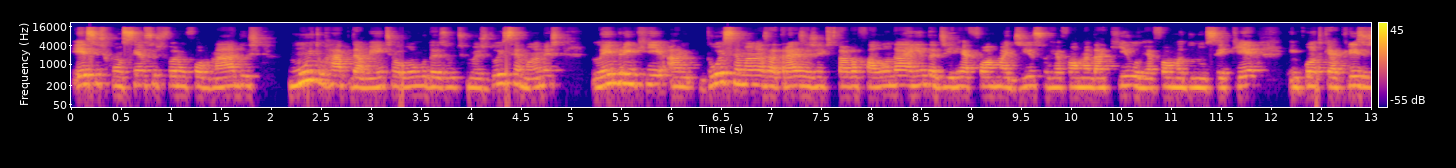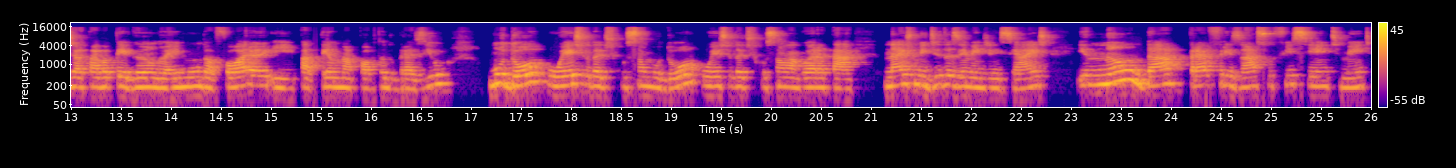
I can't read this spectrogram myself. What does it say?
esses consensos foram formados muito rapidamente ao longo das últimas duas semanas. Lembrem que há duas semanas atrás a gente estava falando ainda de reforma disso, reforma daquilo, reforma do não sei quê, enquanto que a crise já estava pegando aí mundo afora e batendo na porta do Brasil. Mudou, o eixo da discussão mudou, o eixo da discussão agora está nas medidas emergenciais e não dá para frisar suficientemente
